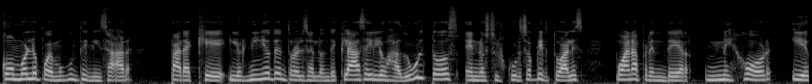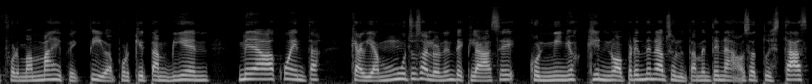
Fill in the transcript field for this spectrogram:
cómo lo podemos utilizar para que los niños dentro del salón de clase y los adultos en nuestros cursos virtuales puedan aprender mejor y de forma más efectiva, porque también me daba cuenta que había muchos salones de clase con niños que no aprenden absolutamente nada. O sea, tú estás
